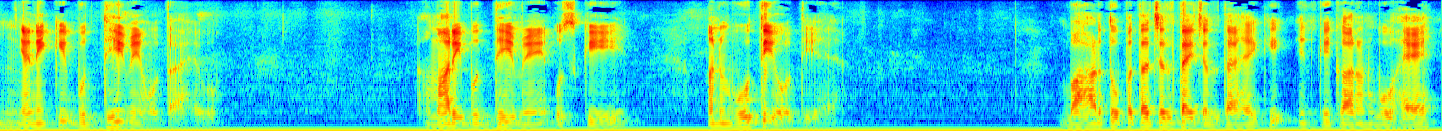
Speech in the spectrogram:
यानी कि बुद्धि में होता है वो। हमारी बुद्धि में उसकी अनुभूति होती है। बाहर तो पता चलता ही चलता है कि इनके कारण वो है,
